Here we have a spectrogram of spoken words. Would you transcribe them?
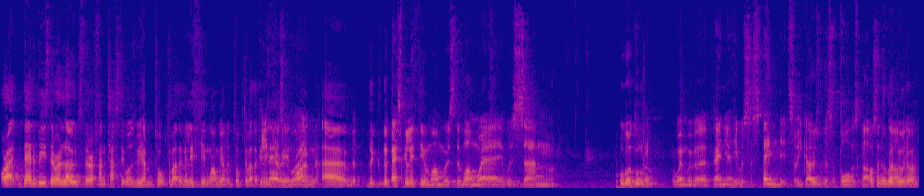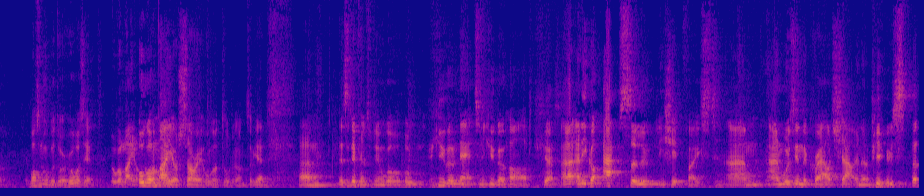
All right, derbies. There are loads. There are fantastic ones. We haven't talked about the Galician one. We haven't talked about the Galicia's Canarian great. one. Uh, The, the, the best Galician one was the one where it was um, Hugo Duro who went with a Peña. He was suspended, so he goes with the supporters club. Wasn't Hugo Derby. Duro? It wasn't Hugo Duro. Who was it? Ugo Mallo. Hugo Mallo. Sorry, Hugo Duro. I'm so- yeah. Um, there's a difference between Hugo, Hugo Net and Hugo Hard. Yes. Uh, and he got absolutely shit-faced um, and was in the crowd shouting abuse at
